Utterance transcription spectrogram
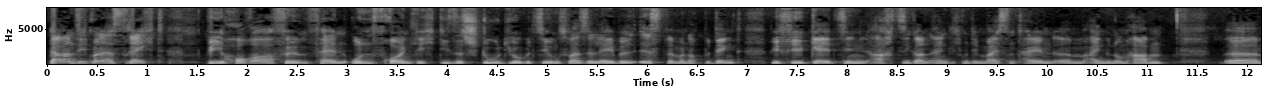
daran sieht man erst recht, wie Horrorfilmfan unfreundlich dieses Studio bzw. Label ist, wenn man noch bedenkt, wie viel Geld sie in den 80ern eigentlich mit den meisten Teilen ähm, eingenommen haben. Äh,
